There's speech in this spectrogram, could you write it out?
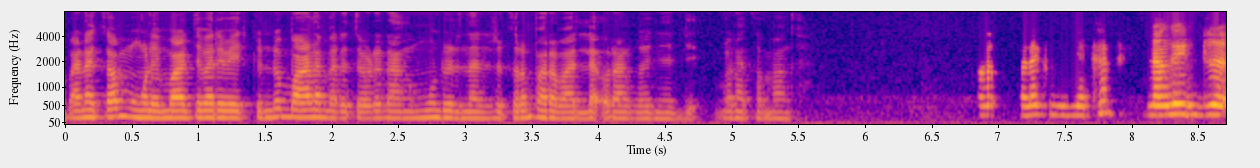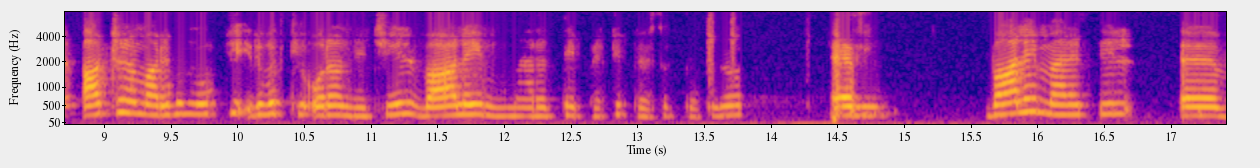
வணக்கம். உங்களை வாழ்த்து வரவேற்கின்றோம். வாழை மரத்தோட நாங்கள் மூன்று பேரும் தான் இருக்கிறோம். பரவாயில்ல. ஒரு ஆள் கொஞ்சம் வணக்கம் வாங்க. வணக்கம். விஜயக்கா நாங்க இன்று ஆற்றல் மரபு நூற்றி இருபத்தி ஓராம் நிகழ்ச்சியில் வாழை மரத்தை பற்றி பேச போகிறோம். வாழை மரத்தில் அஹ்,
